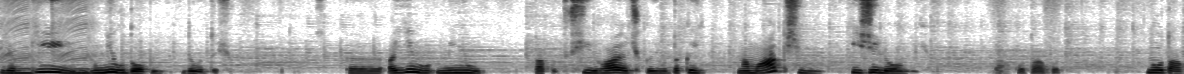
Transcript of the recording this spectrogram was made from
які мені удобні. Дивитись. Е, а їм меню. Так от всі гаєчки, от такий на максимум і зелений. Так, от от. Ну отак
